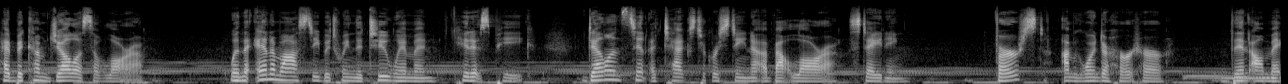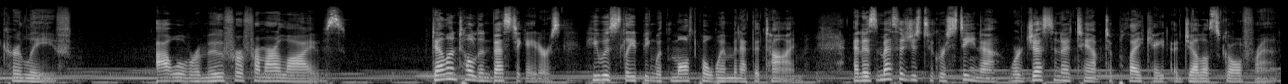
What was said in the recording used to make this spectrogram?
had become jealous of Laura. When the animosity between the two women hit its peak, Dellen sent a text to Christina about Laura, stating, First, I'm going to hurt her, then I'll make her leave. I will remove her from our lives. Dellen told investigators he was sleeping with multiple women at the time, and his messages to Christina were just an attempt to placate a jealous girlfriend.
